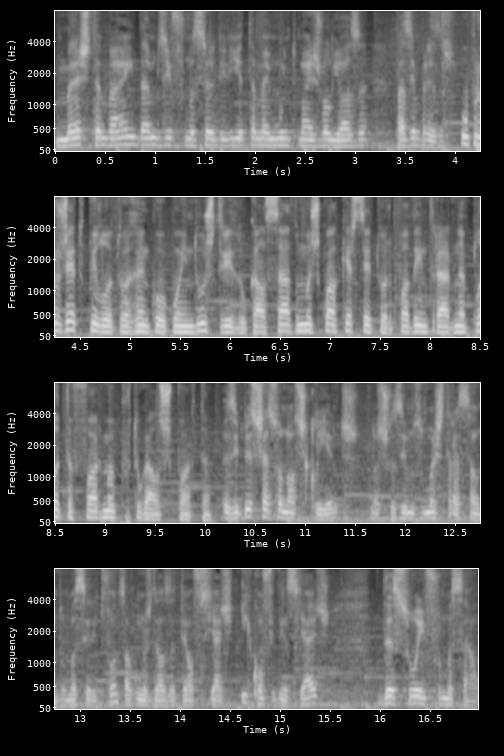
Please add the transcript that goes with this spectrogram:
mas também damos informação, eu diria, também muito mais valiosa para as empresas. O projeto piloto arrancou com a indústria do calçado, mas qualquer setor pode entrar na plataforma Portugal Exporta. As empresas já são nossos clientes, nós fazemos uma extração de uma série de fontes, algumas delas até oficiais e confidenciais, da sua informação.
